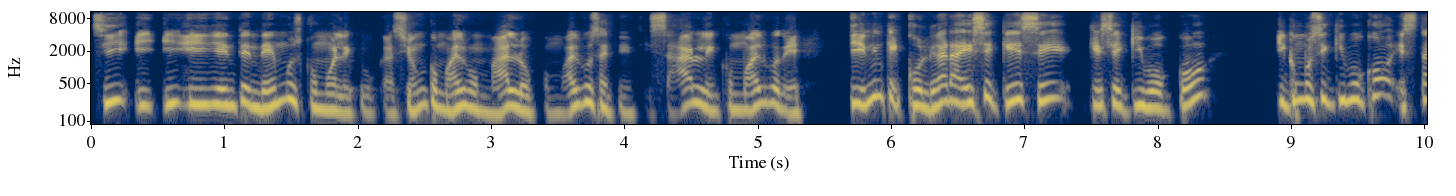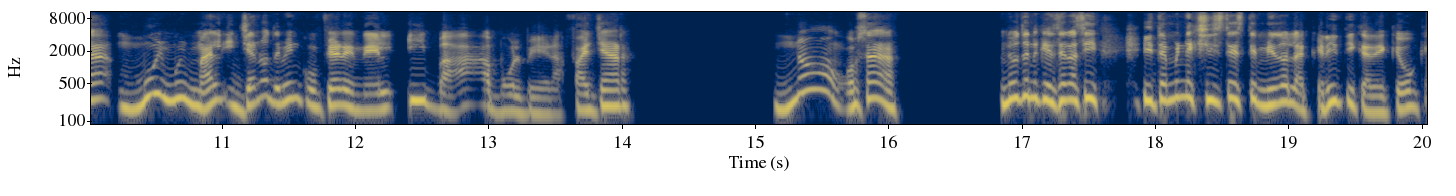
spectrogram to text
sí, y, y, entendemos como la equivocación como algo malo, como algo satisfactorio, como algo de, tienen que colgar a ese que se, que se equivocó y como se equivocó está muy, muy mal y ya no deben confiar en él y va a volver a fallar. No, o sea, no tiene que ser así. Y también existe este miedo a la crítica de que, ok,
